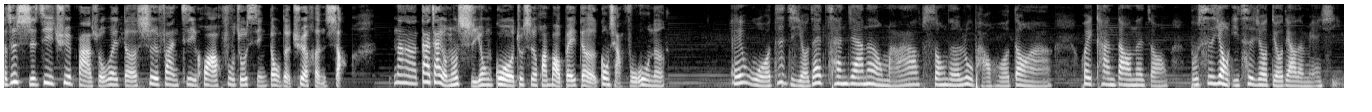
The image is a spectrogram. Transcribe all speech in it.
可是实际去把所谓的示范计划付诸行动的却很少。那大家有没有使用过就是环保杯的共享服务呢？哎，我自己有在参加那种马拉松的路跑活动啊，会看到那种不是用一次就丢掉的免洗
